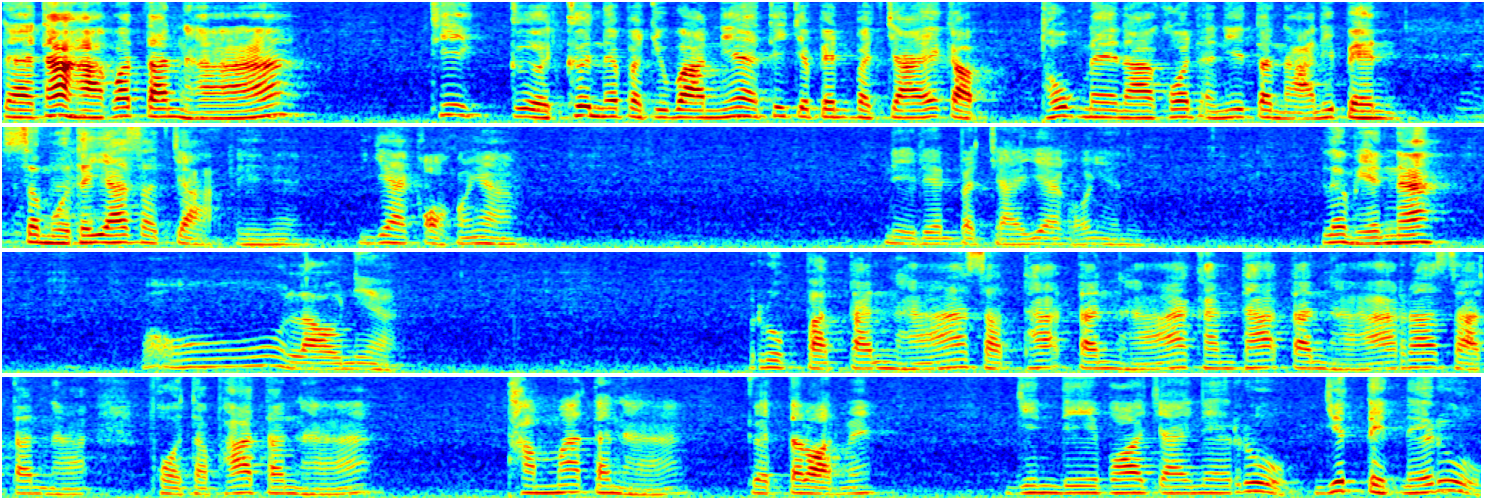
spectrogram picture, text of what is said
แต่ถ้าหากว่าตัณหาที่เกิดขึ้นในปัจจุบันเนี่ยที่จะเป็นปัจจัยให้กับทุกในอนาคต อันนี้ตัณหานี้เป็นสมุทัยสัจจะนี่แยกออกของอย่างนี่เรียนปัจจัยแยกออกอย่างนึงเริ่มเห็นนะว่าโอ้เราเนี่ย รูปปัตันหา สัทธตันหา คันธตันหา ราสาตันหาโพธพาตันหา ธรรมะตันหา เกิดตลอดไหมยินดีพอใจในรูป ยึดติดในรูป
